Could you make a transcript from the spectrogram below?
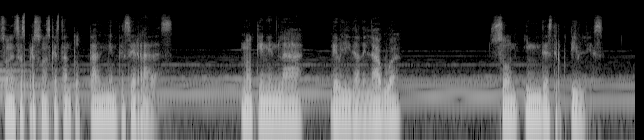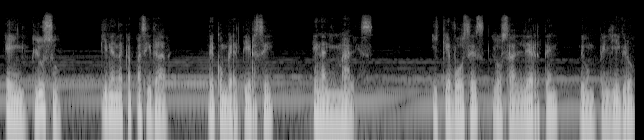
son esas personas que están totalmente cerradas. No tienen la debilidad del agua, son indestructibles e incluso tienen la capacidad de convertirse en animales y que voces los alerten de un peligro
